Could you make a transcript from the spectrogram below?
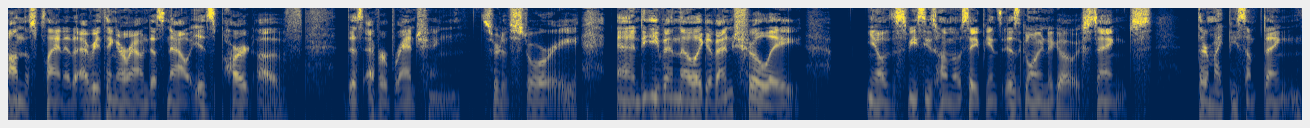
on this planet. Everything around us now is part of this ever branching sort of story. And even though, like, eventually you know the species Homo sapiens is going to go extinct, there might be something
